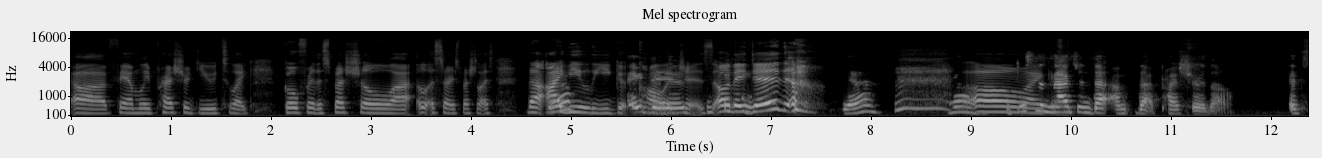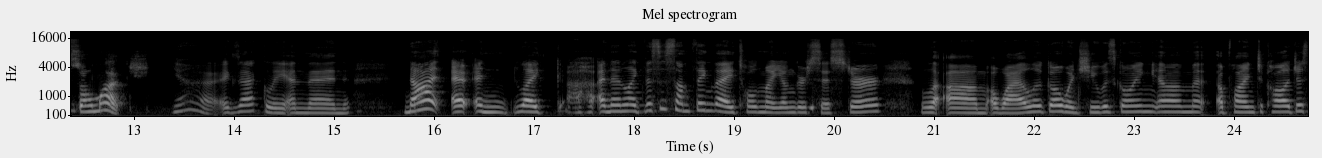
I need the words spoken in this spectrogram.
uh, family pressured you to like go for the special uh, oh, sorry specialized the yeah, Ivy League colleges. Did. oh, they did. yeah. yeah. Oh, just imagine God. that um, that pressure though. It's so much. Yeah, exactly. And then not and like uh, and then like this is something that I told my younger sister um a while ago when she was going um applying to colleges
